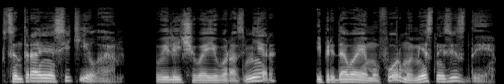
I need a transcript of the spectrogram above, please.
в центральное светило, увеличивая его размер и придавая ему форму местной звезды.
